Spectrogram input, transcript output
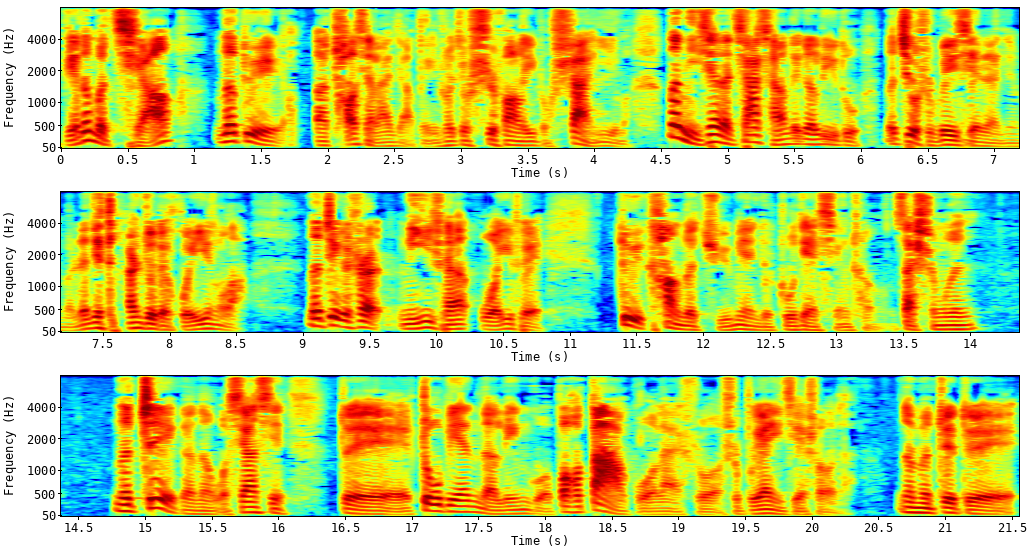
别那么强，那对呃朝鲜来讲，等于说就释放了一种善意嘛。那你现在加强这个力度，那就是威胁人家嘛，人家当然就得回应了。那这个事儿你一拳我一腿，对抗的局面就逐渐形成，在升温。那这个呢，我相信对周边的邻国，包括大国来说是不愿意接受的。那么这对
